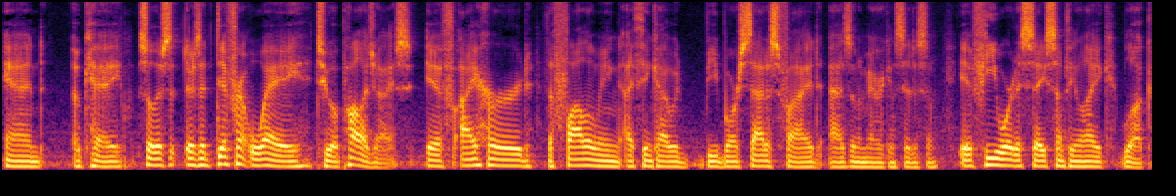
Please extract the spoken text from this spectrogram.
And okay, so there's there's a different way to apologize. If I heard the following, I think I would be more satisfied as an American citizen. If he were to say something like, "Look,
